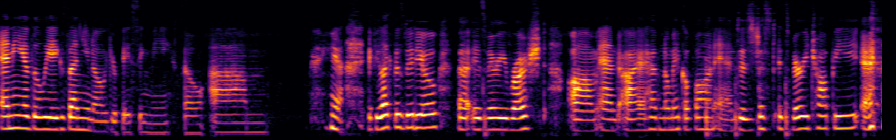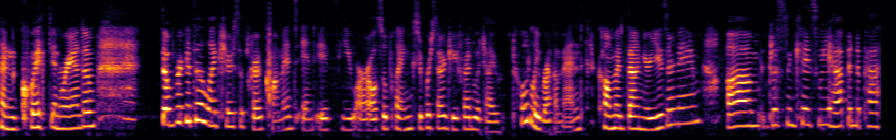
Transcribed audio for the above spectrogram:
any of the leagues, then you know you're facing me. So um, yeah, if you like this video that is very rushed um, and I have no makeup on and it's just, it's very choppy and quick and random, don't forget to like, share, subscribe, comment, and if you are also playing Superstar G-Friend, which I totally recommend, comment down your username, um, just in case we happen to pass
